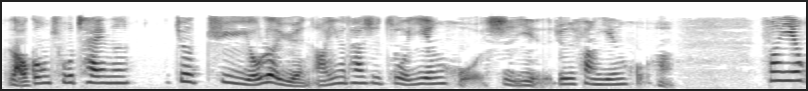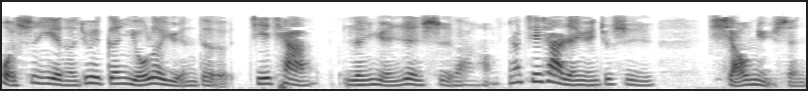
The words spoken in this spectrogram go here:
老公出差呢，就去游乐园啊，因为他是做烟火事业的，就是放烟火哈。放烟火事业呢，就会跟游乐园的接洽人员认识啦哈。那接洽人员就是小女生，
